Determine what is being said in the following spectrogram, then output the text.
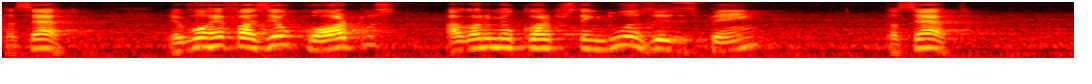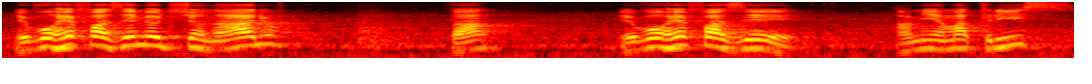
tá certo? Eu vou refazer o corpus, agora o meu corpus tem duas vezes PEN, tá certo? Eu vou refazer meu dicionário, tá? Eu vou refazer a minha matriz.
